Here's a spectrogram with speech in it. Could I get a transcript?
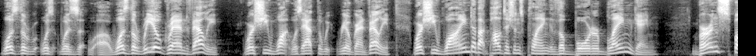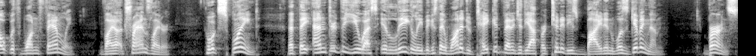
was the was was uh, was the Rio Grande Valley where she was at the Rio Grande Valley, where she whined about politicians playing the border blame game. Burns spoke with one family via a translator who explained that they entered the U.S. illegally because they wanted to take advantage of the opportunities Biden was giving them. Burns,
